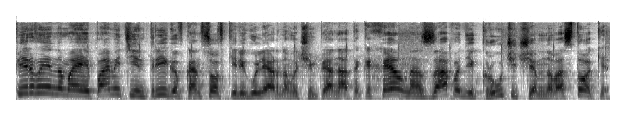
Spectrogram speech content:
Впервые на моей памяти интрига в концовке регулярного чемпионата КХЛ на Западе круче, чем на Востоке.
